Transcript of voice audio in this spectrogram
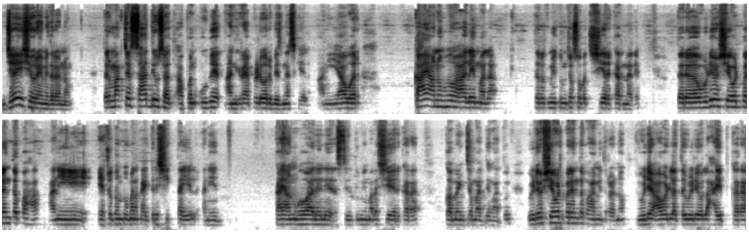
जय शिवराय मित्रांनो. तर मागच्या सात दिवसात आपण उबेर आणि रॅपिडवर बिझनेस केला आणि यावर काय अनुभव आले मला तर मी तुमच्यासोबत शेअर करणार आहे. तर व्हिडिओ शेवटपर्यंत पहा आणि याच्यातून तुम्हाला काहीतरी शिकता येईल आणि काय अनुभव आलेले असतील तुम्ही मला शेअर करा कमेंटच्या माध्यमातून. व्हिडिओ शेवटपर्यंत पहा मित्रांनो. व्हिडिओ आवडला तर व्हिडिओला हाईप करा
